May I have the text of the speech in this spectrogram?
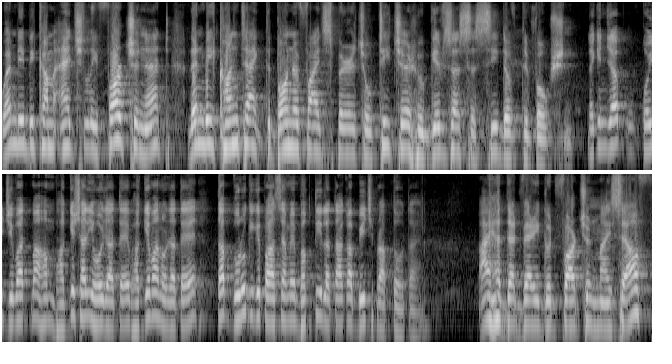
when we become actually fortunate then we contact bonafide spiritual teacher who gives us a seed of devotion लेकिन जब कोई जीवात्मा हम भाग्यशाली हो जाते हैं भाग्यवान हो जाते हैं तब गुरु की कृपा से हमें भक्ति लता का बीज प्राप्त होता है। I had that very good fortune myself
